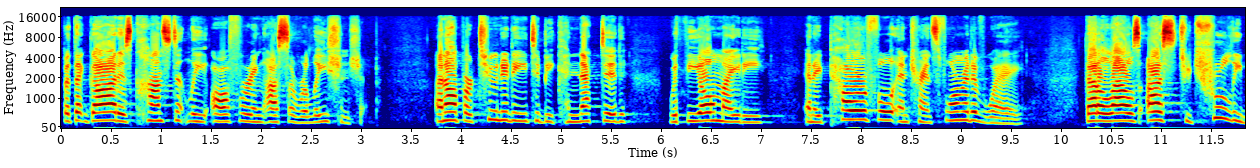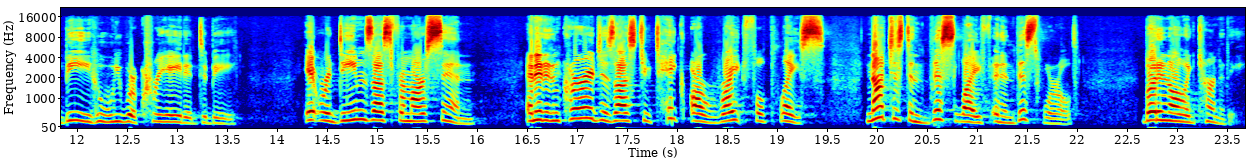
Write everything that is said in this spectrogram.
but that God is constantly offering us a relationship, an opportunity to be connected with the Almighty in a powerful and transformative way that allows us to truly be who we were created to be. It redeems us from our sin, and it encourages us to take our rightful place not just in this life and in this world, but in all eternity.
